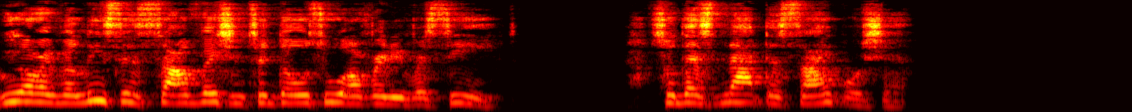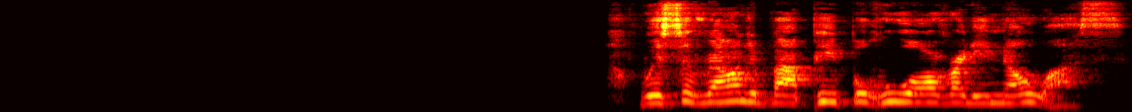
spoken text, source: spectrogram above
We already releasing salvation to those who already received. So that's not discipleship. We're surrounded by people who already know us.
